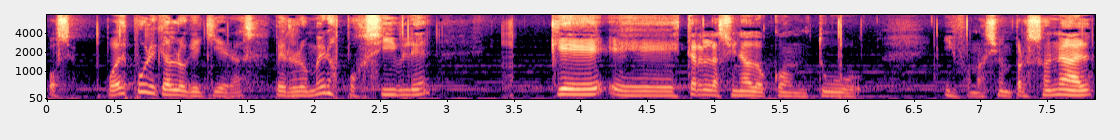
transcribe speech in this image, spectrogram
O sea, puedes publicar lo que quieras, pero lo menos posible que eh, esté relacionado con tu información personal,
